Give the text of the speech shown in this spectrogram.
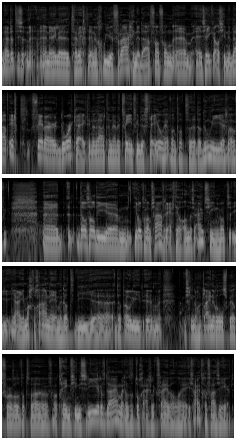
Nou, dat is een, een, hele terechte en een goede vraag inderdaad. Van, van, um, zeker als je inderdaad echt verder doorkijkt inderdaad naar de 22e eeuw. Hè, want dat, uh, dat doen we hier geloof ik. Uh, dan zal die, die Rotterdamse haven er echt heel anders uitzien. Want ja, je mag toch aannemen dat, die, dat olie ehm, nou, misschien nog een kleine rol speelt voor wat, wat, wat chemische industrie hier of daar. Maar dat het toch eigenlijk vrijwel is uitgefaseerd.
